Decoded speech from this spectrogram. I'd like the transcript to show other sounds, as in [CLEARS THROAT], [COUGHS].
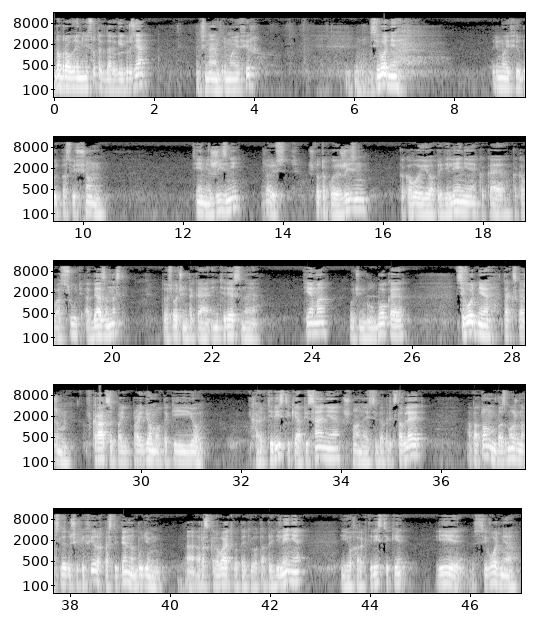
Доброго времени суток, дорогие друзья. Начинаем прямой эфир. Сегодня прямой эфир будет посвящен теме жизни, то есть что такое жизнь, каково ее определение, какая, какова суть, обязанность. То есть очень такая интересная тема, очень глубокая. Сегодня, так скажем, вкратце пройдем вот такие ее характеристики, описания, что она из себя представляет. А потом, возможно, в следующих эфирах постепенно будем э, раскрывать вот эти вот определения, ее характеристики. И сегодня,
